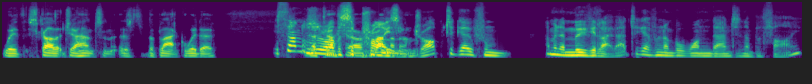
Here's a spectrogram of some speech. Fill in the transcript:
with Scarlett Johansson as the Black Widow. Is that not a rather surprising Romanoff. drop to go from? I mean, a movie like that to go from number one down to number five.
